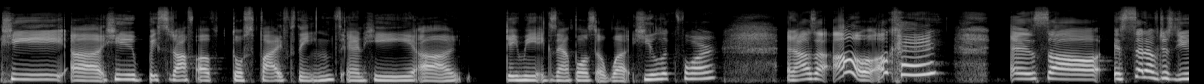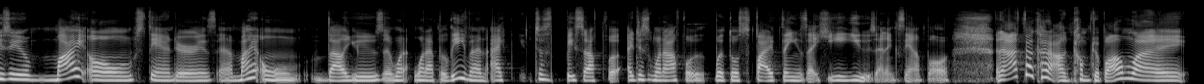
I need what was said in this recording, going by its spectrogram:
He uh, he based it off of those five things, and he uh, gave me examples of what he looked for, and I was like, oh, okay. And so instead of just using my own standards and my own values and what, what I believe in, I just based off, I just went off with, with those five things that he used an example. And I felt kind of uncomfortable. I'm like,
